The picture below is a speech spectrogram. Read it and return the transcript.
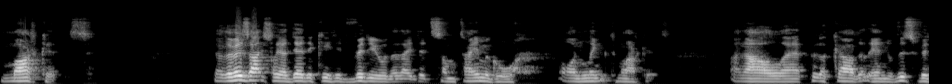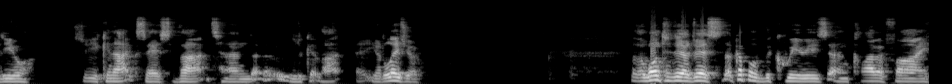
markets. Now there is actually a dedicated video that I did some time ago on linked markets and I'll uh, put a card at the end of this video so you can access that and look at that at your leisure. But I wanted to address a couple of the queries and clarify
